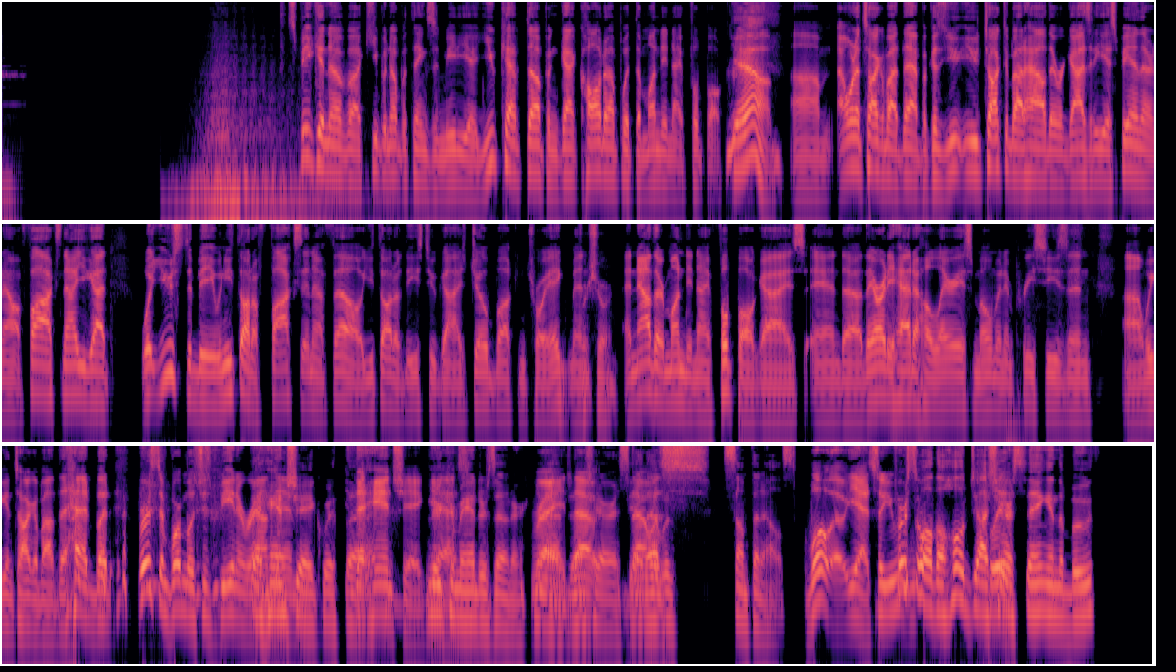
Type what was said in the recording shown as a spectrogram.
Speaking of uh, keeping up with things in media, you kept up and got caught up with the Monday Night Football. Yeah. Um, I want to talk about that because you you talked about how there were guys at ESPN that are now at Fox. Now you got what used to be when you thought of Fox NFL, you thought of these two guys, Joe Buck and Troy Aikman. For sure. And now they're Monday Night Football guys, and uh, they already had a hilarious moment in preseason. Uh, we can talk about that, but first and foremost, just being The around them- handshake with uh, the handshake, new yes. Commanders owner, Yeah, right? Josh that, Harris. Yeah, that, that, was, something else. well, uh, yeah. So you First of all, the whole Josh Please. Harris thing in the booth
